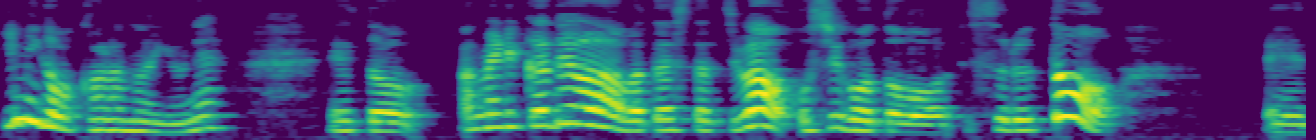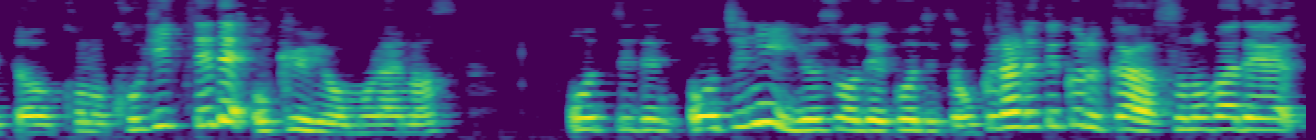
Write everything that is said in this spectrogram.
意味がわからないよね。えっ、と、アメリカでは私たちはお仕事をすると、えっ、と、この小切手でお給料をもらいます。お家で、お家に郵送で後日送られてくるか、その場で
